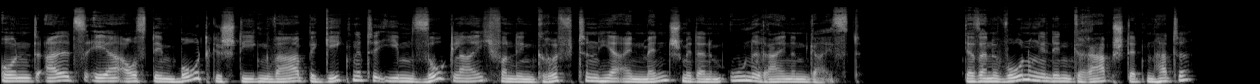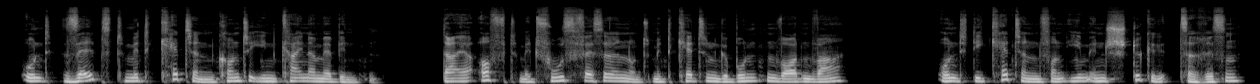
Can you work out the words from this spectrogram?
Und als er aus dem Boot gestiegen war, begegnete ihm sogleich von den Grüften her ein Mensch mit einem unreinen Geist der seine Wohnung in den Grabstätten hatte, und selbst mit Ketten konnte ihn keiner mehr binden, da er oft mit Fußfesseln und mit Ketten gebunden worden war, und die Ketten von ihm in Stücke zerrissen,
